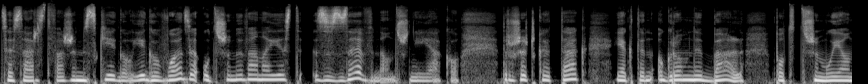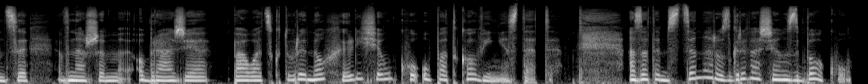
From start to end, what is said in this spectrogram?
cesarstwa rzymskiego. Jego władza utrzymywana jest z zewnątrz niejako. Troszeczkę tak, jak ten ogromny bal podtrzymujący w naszym obrazie pałac, który no chyli się ku upadkowi niestety. A zatem scena rozgrywa się z boku.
